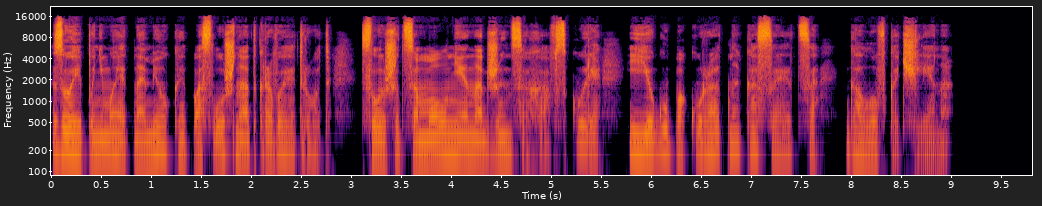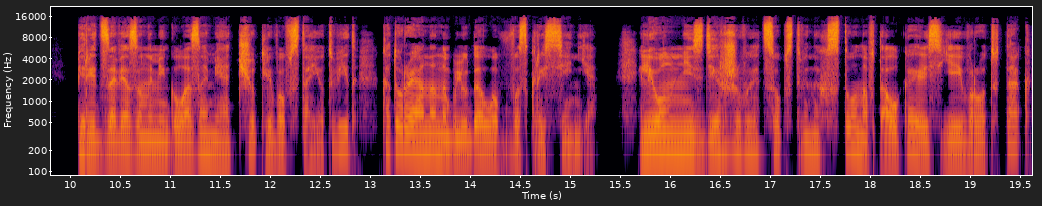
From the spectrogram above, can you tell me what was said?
Зои понимает намек и послушно открывает рот. Слышится молния на джинсах, а вскоре ее губ аккуратно касается головка члена. Перед завязанными глазами отчетливо встает вид, который она наблюдала в воскресенье. Леон не сдерживает собственных стонов, толкаясь ей в рот так,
